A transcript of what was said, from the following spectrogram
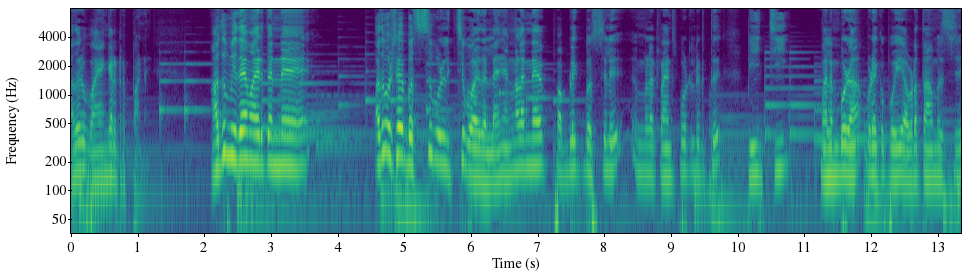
അതൊരു ഭയങ്കര ട്രിപ്പാണ് അതും ഇതേമാതിരി തന്നെ അത് പക്ഷേ ബസ് വിളിച്ച് പോയതല്ല. ഞങ്ങൾ തന്നെ പബ്ലിക് ബസ്സിൽ നമ്മളെ ട്രാൻസ്പോർട്ടിലെടുത്ത് പീച്ചി മലമ്പുഴ ഇവിടെയൊക്കെ പോയി അവിടെ താമസിച്ച്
